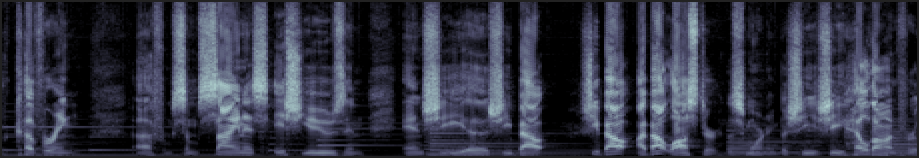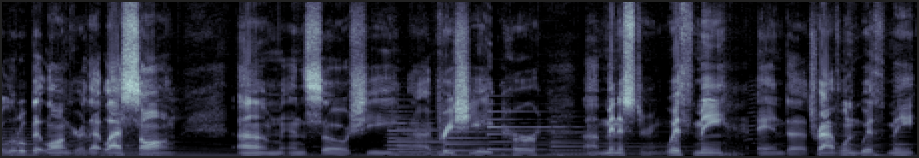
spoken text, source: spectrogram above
recovering uh, from some sinus issues, and and she uh, she about she about I about lost her this morning, but she she held on for a little bit longer. That last song, um, and so she I appreciate her uh, ministering with me and uh, traveling with me,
